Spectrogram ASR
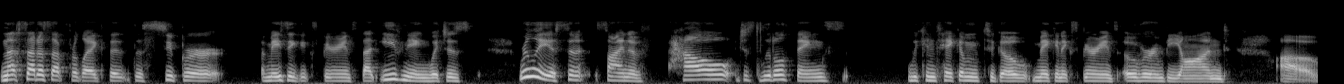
And that set us up for like the the super amazing experience that evening, which is really a sign of how just little things we can take them to go make an experience over and beyond uh,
